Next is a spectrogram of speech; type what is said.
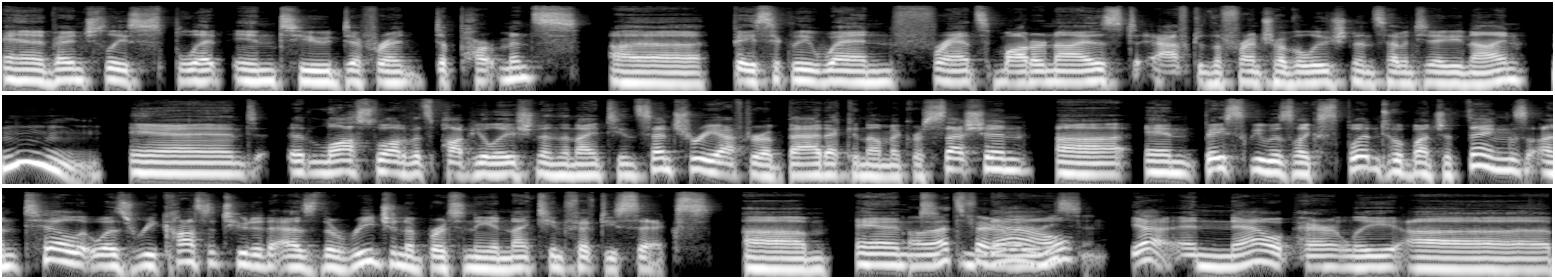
and eventually split into different departments uh basically when France modernized after the French Revolution in 1789 Hmm. and it lost a lot of its population in the 19th century after a bad economic recession uh, and basically was like split into a bunch of things until it was reconstituted as the region of brittany in 1956 um, and Oh, that's fairly now, recent. yeah and now apparently uh,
